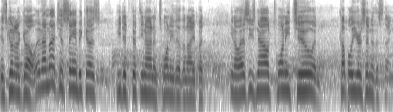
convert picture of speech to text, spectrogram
is gonna go? And I'm not just saying because he did 59 and 20 the other night, but you know, as he's now 22 and couple of years into this thing?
